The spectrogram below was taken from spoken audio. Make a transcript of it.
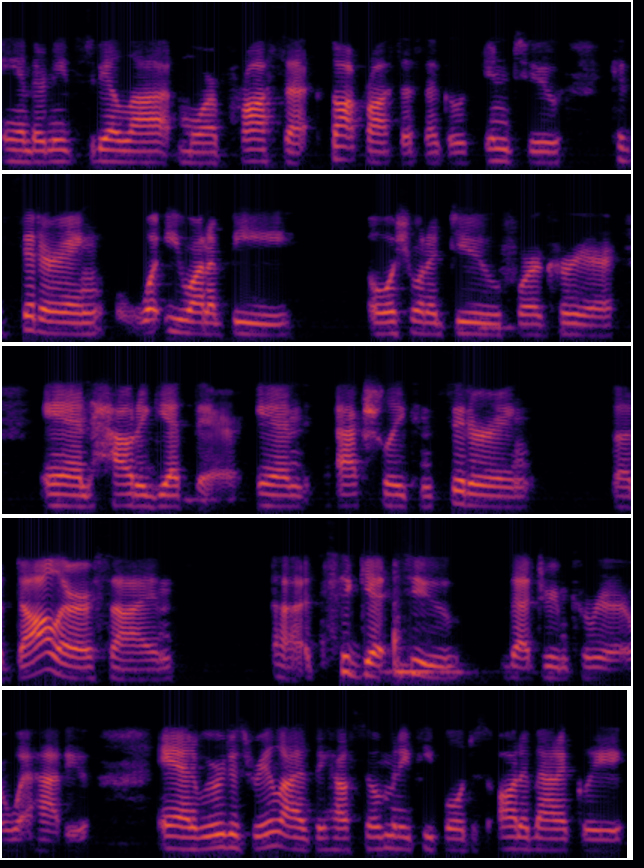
and there needs to be a lot more process thought process that goes into considering what you want to be or what you want to do for a career and how to get there and actually considering the dollar signs uh, to get to that dream career or what have you. And we were just realizing how so many people just automatically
